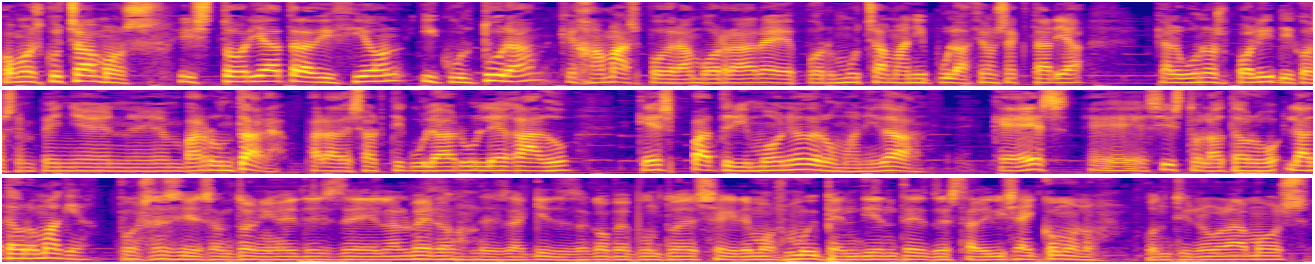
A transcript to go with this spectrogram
Como escuchamos, historia, tradición y cultura que jamás podrán borrar eh, por mucha manipulación sectaria que algunos políticos empeñen en barruntar para desarticular un legado que es patrimonio de la humanidad que es, eh, la, la, tauromaquia. Pues así es, Antonio. Y desde el albero, desde aquí, desde cope.es, seguiremos muy pendientes de esta divisa y, cómo no, continuaremos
